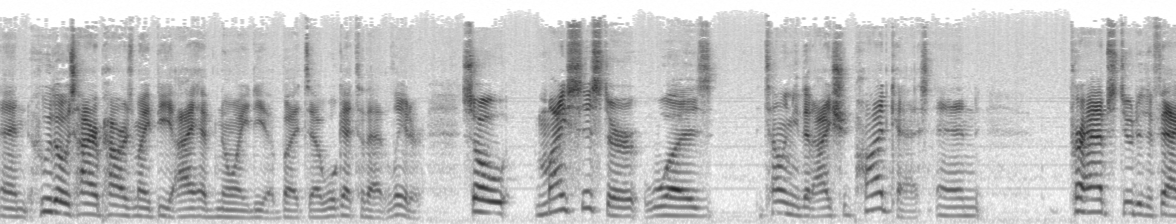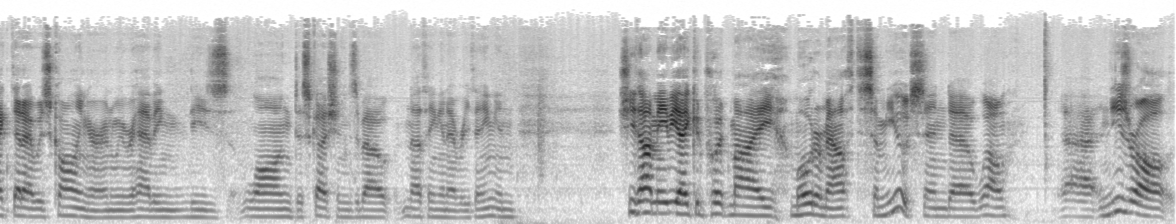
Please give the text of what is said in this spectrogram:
And who those higher powers might be, I have no idea, but uh, we'll get to that later. So, my sister was telling me that I should podcast, and perhaps due to the fact that I was calling her and we were having these long discussions about nothing and everything, and she thought maybe I could put my motor mouth to some use. And, uh, well, uh, and these are all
